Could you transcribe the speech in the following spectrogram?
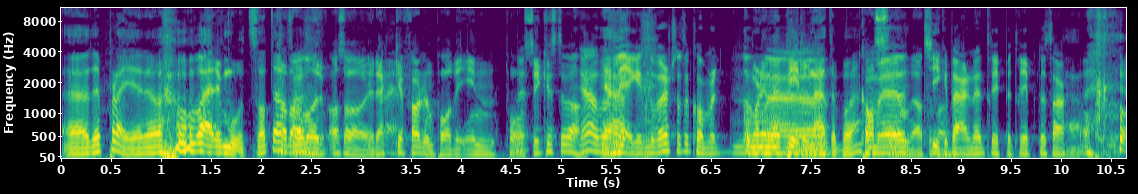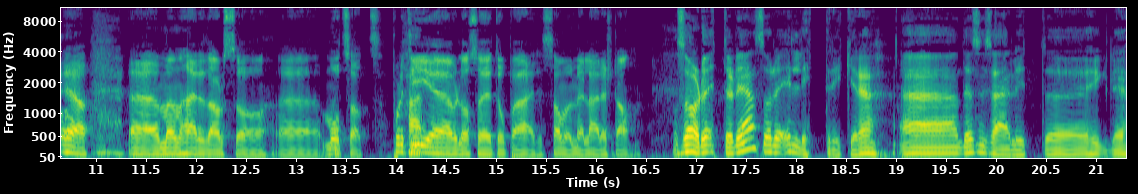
Eh, det pleier å være motsatt. Ja, da, når, altså rekkefølgen på de inn på sykestua? Ja, altså, Ja. Legen går først, og så kommer Kommer de med pillene etterpå, ja? Kommer sykepleierne trippe, tripp, det sa. ja, eh, men her er det altså uh, motsatt. Politiet er vel også høyt oppe her, sammen med lærerstanden. Og så har du etter det så har du elektrikere. Uh, det syns jeg er litt uh, hyggelig,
